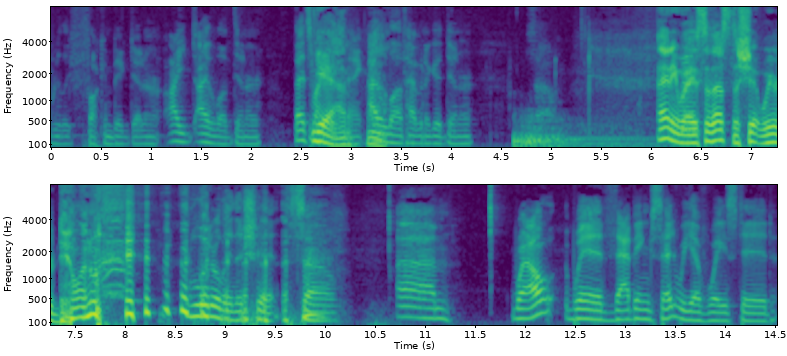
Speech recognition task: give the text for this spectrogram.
really fucking big dinner. I I love dinner. That's my Yeah, big thing. I love having a good dinner. So Anyway, so that's the shit we're dealing with. literally the shit. So, um, well, with that being said, we have wasted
